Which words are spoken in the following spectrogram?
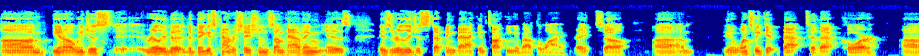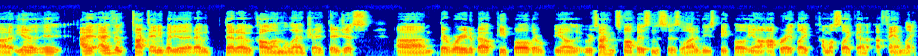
Um, you know, we just really the the biggest conversations I'm having is is really just stepping back and talking about the why, right? So, um, you know, once we get back to that core, uh, you know, it, I, I haven't talked to anybody that I would that I would call on the ledge, right? They're just um, they're worried about people. They're you know we're talking small businesses. A lot of these people you know operate like almost like a, a family,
